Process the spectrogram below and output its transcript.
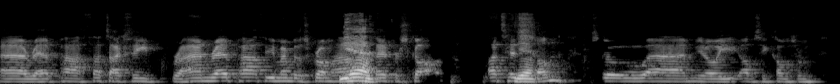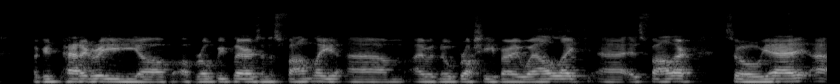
uh, Redpath. That's actually Bryan Redpath. You remember the scrum half yeah. played for Scotland? That's his yeah. son. So, um, you know, he obviously comes from a good pedigree of, of rugby players in his family. Um, I would know Brushy very well, like uh, his father. So yeah, uh,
